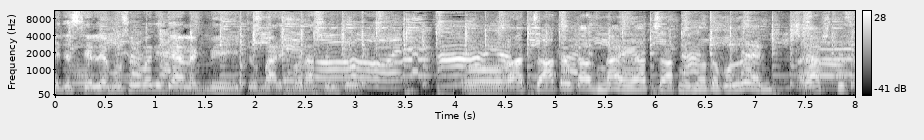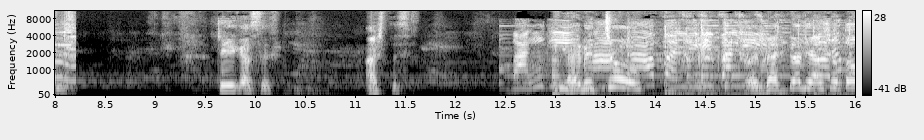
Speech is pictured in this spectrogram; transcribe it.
এই যে ছেলে মুসলমানই দেয়া লাগবে একটু বাড়ির পর আসেন তো। ও আচ্ছা হাতেও কাজ নাই আচ্ছা আপনি যেহেতু বললেন আরে আসতেছি। ঠিক আছে আসতেছি। এই বিচ্ছু ওই ব্যাগটা দিয়ে আসো তো।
